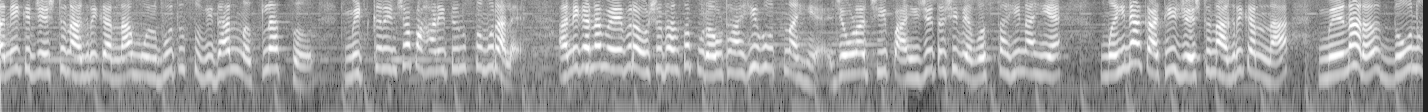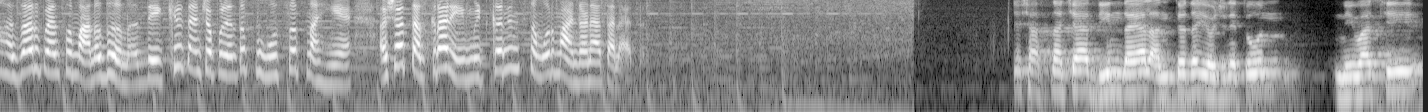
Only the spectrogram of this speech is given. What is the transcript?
अनेक ज्येष्ठ नागरिकांना मूलभूत सुविधा नसल्याचं मिटकरींच्या पाहणीतून समोर आलंय. अनेकांना वेळेवर औषधांचा पुरवठाही होत नाहीये. जेवणाची पाहिजे तशी व्यवस्थाही नाहीये. महिन्याकाठी ज्येष्ठ नागरिकांना मिळणारं दोन हजार रुपयांचं मानधन देखील त्यांच्यापर्यंत पोहोचत नाहीये. अशा तक्रारी मिटकरींसमोर मांडण्यात आल्यात. राज्य शासनाच्या दीनदयाल अंत्योदय योजनेतून निवासी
